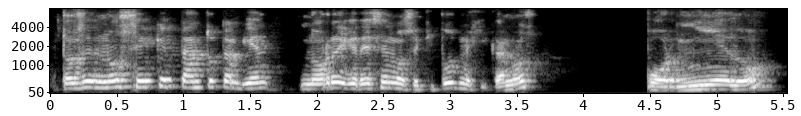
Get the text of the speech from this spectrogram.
Entonces, no sé qué tanto también no regresen los equipos mexicanos por miedo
